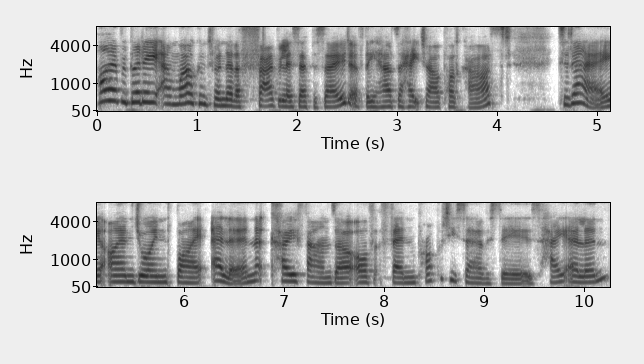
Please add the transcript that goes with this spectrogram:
Hi, everybody, and welcome to another fabulous episode of the How to HR podcast. Today, I am joined by Ellen, co founder of Fen Property Services. Hey, Ellen.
